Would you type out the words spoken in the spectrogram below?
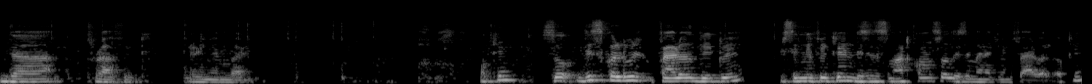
the traffic remember okay. So this called firewall gateway. Significant. This is a smart console. This is a management firewall. Okay.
